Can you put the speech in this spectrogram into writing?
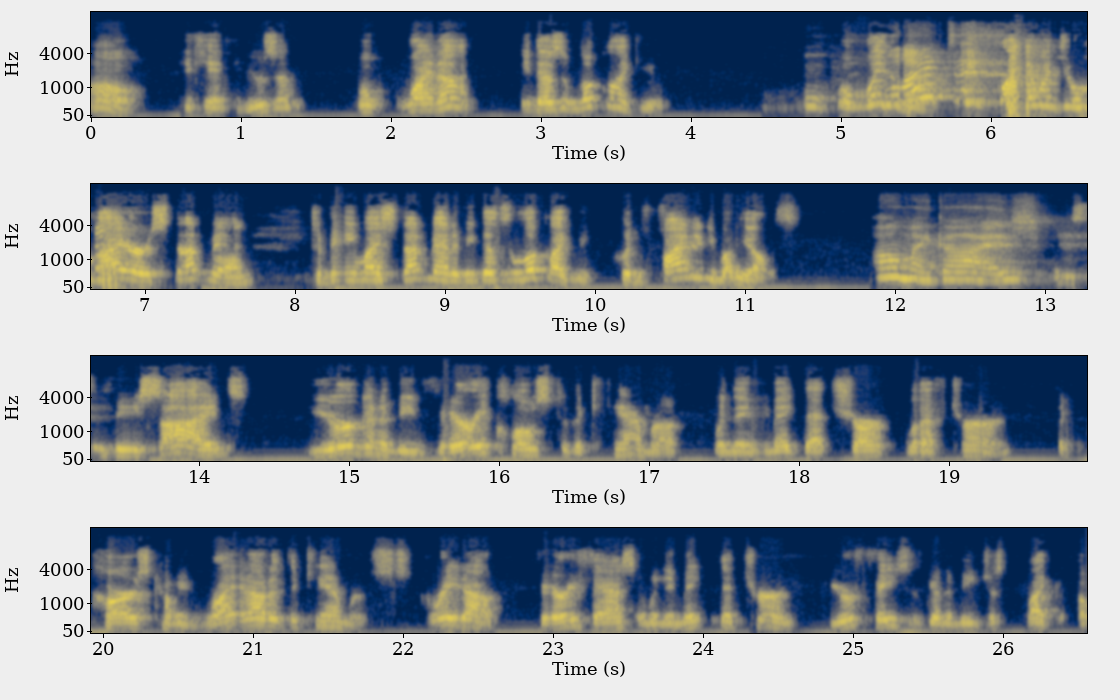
Oh, you can't use him? Well, why not? He doesn't look like you. Well, wait what? Why would you hire a stuntman to be my stuntman if he doesn't look like me? Couldn't find anybody else. Oh my gosh. Besides, you're going to be very close to the camera when they make that sharp left turn. The car's coming right out at the camera, straight out, very fast. And when they make that turn, your face is going to be just like a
